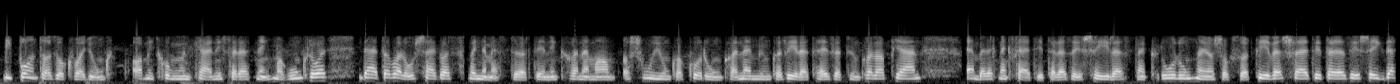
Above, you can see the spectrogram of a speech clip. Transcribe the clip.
mi pont azok vagyunk, amit kommunikálni szeretnénk magunkról, de hát a valóság az, hogy nem ez történik, hanem a, a súlyunk, a korunk, a nemünk, az élethelyzetünk alapján embereknek feltételezései lesznek rólunk, nagyon sokszor téves feltételezéseik, de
